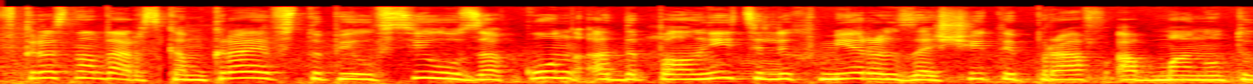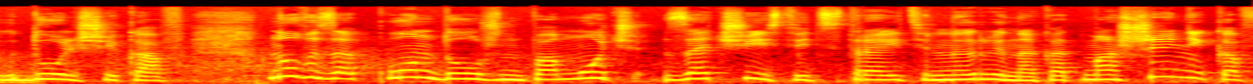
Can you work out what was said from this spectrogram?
В Краснодарском крае вступил в силу закон о дополнительных мерах защиты прав обманутых дольщиков. Новый закон должен помочь зачистить строительный рынок от мошенников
